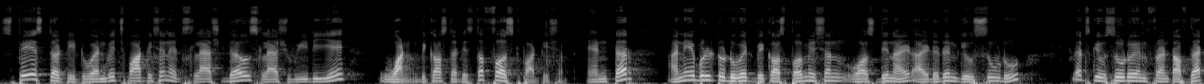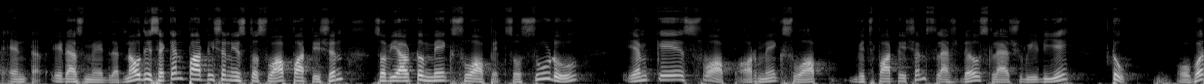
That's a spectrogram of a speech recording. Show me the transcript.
space 32 and which partition it's slash dev slash VDA 1 because that is the first partition. Enter unable to do it because permission was denied. I didn't give sudo. Let's give sudo in front of that enter. It has made that. Now the second partition is the swap partition. So we have to make swap it. So sudo mk swap or make swap which partition slash dev slash VDA 2 over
